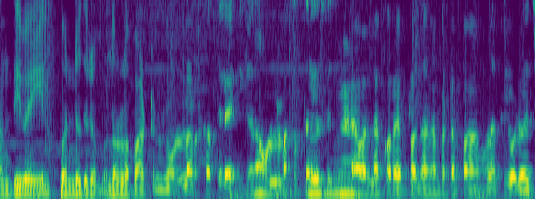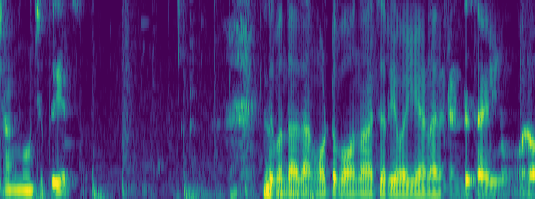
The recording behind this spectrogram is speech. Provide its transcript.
അന്തിവയിൽ പൊന്നുതിരും എന്നുള്ള പാട്ടുണ്ടല്ലോ ഉള്ളടക്കത്തിലെ. എനിക്ക് ആ ഉള്ളടക്കത്തിലെ സിനിമയുടെ വല്ല കുറേ പ്രധാനപ്പെട്ട ഭാഗങ്ങളൊക്കെ ഇവിടെ വെച്ചാണ് നമ്മൾ ചിത്രീകരിച്ചത്. ഇതിപ്പോൾ എന്താ അത് അങ്ങോട്ട് പോകുന്ന ആ ചെറിയ വഴിയാണ്. അതിന് രണ്ട് സൈഡിലും ഓരോ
